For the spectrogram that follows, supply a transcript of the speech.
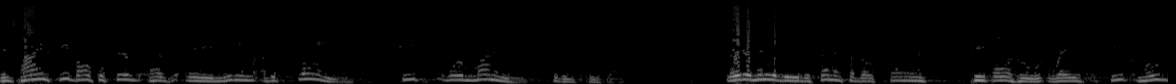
In time, sheep also served as a medium of exchange. Sheep were money to these people. Later, many of the descendants of those same people who raised sheep moved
